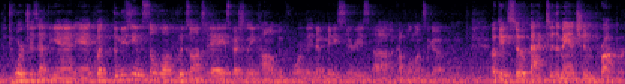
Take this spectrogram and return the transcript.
the torches at the end. And but the museum still lives on today, especially in comic book form. They did a miniseries uh, a couple of months ago. Okay, so back to the mansion proper.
